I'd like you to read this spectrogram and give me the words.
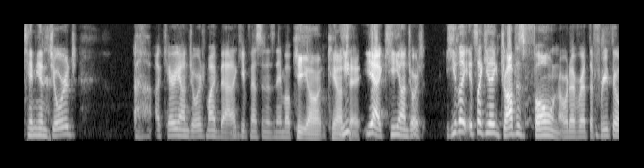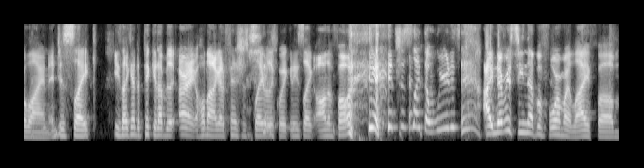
Kenyon George, uh, carry on George. My bad, I keep messing his name up. Keon, He- Keyonte. yeah, Keon George. he like it's like he like dropped his phone or whatever at the free throw line and just like he like had to pick it up. Be like, all right, hold on, I gotta finish this play really quick. And he's like on the phone. it's just like the weirdest. I've never seen that before in my life. Um,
